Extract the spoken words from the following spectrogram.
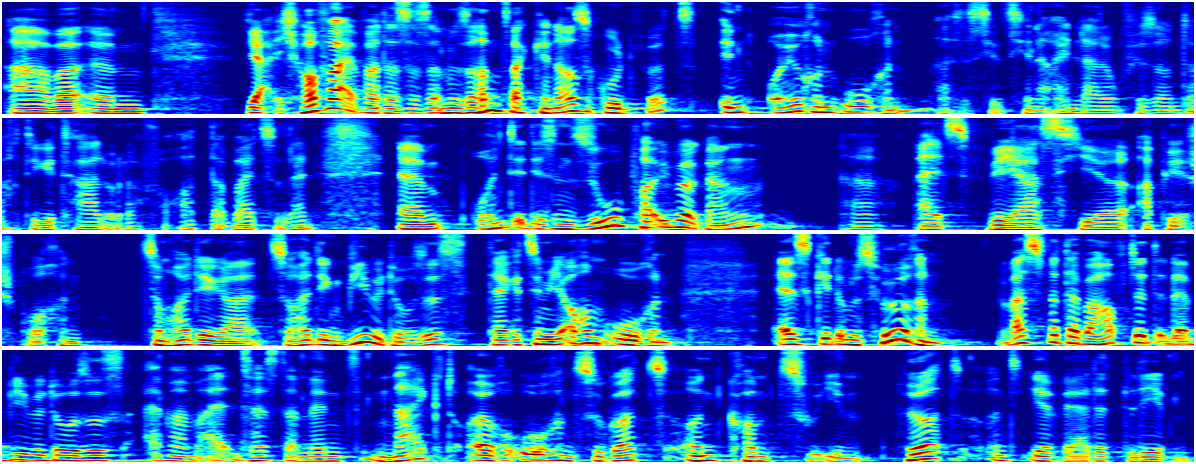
Aber ähm, ja, ich hoffe einfach, dass das am Sonntag genauso gut wird. In euren Ohren. Also ist jetzt hier eine Einladung für Sonntag, digital oder vor Ort dabei zu sein. Ähm, und in diesen super Übergang, äh, als wäre es hier abgesprochen, zum heutiger, zur heutigen Bibeldosis. Da geht es nämlich auch um Ohren. Es geht ums Hören. Was wird da behauptet in der Bibeldosis? Einmal im Alten Testament, neigt eure Ohren zu Gott und kommt zu ihm. Hört und ihr werdet leben.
